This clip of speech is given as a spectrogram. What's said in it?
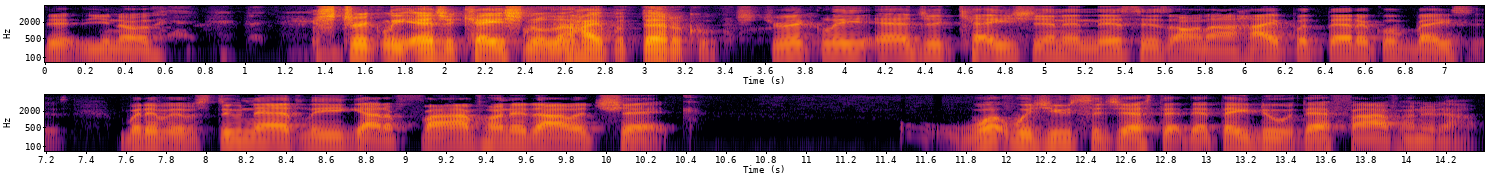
you know Strictly educational and hypothetical. strictly education, and this is on a hypothetical basis. But if a student athlete got a five hundred dollar check, what would you suggest that that they do with that five hundred dollars?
